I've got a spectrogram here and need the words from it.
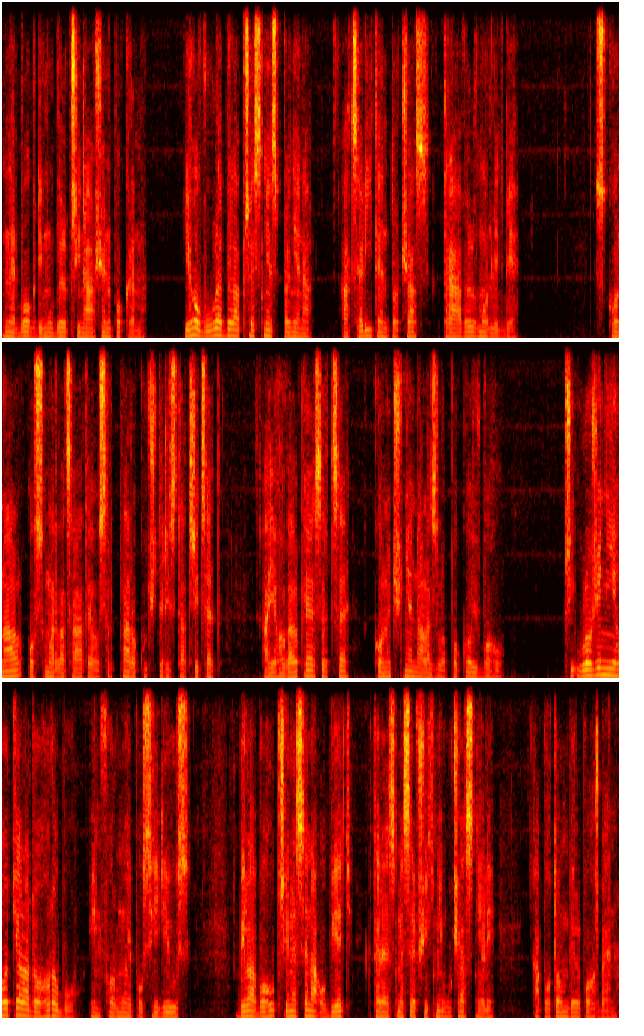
nebo kdy mu byl přinášen pokrm. Jeho vůle byla přesně splněna a celý tento čas trávil v modlitbě. Skonal 28. srpna roku 430 a jeho velké srdce konečně nalezlo pokoj v Bohu. Při uložení jeho těla do hrobu, informuje Posídius, byla Bohu přinesena oběť, které jsme se všichni účastnili, a potom byl pohřben.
